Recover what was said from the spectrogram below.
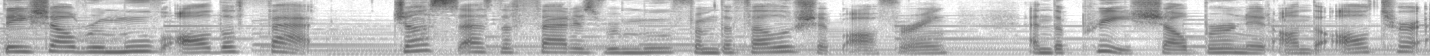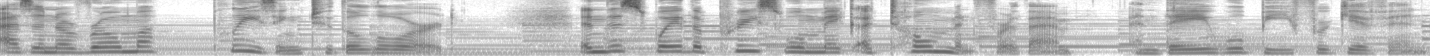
They shall remove all the fat, just as the fat is removed from the fellowship offering, and the priest shall burn it on the altar as an aroma pleasing to the Lord. In this way, the priest will make atonement for them, and they will be forgiven.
